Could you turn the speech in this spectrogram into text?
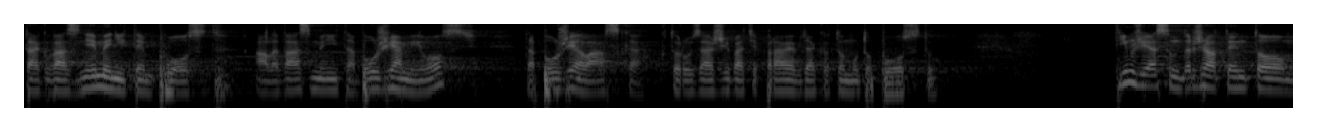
tak vás nemení ten pôst, ale vás mení tá Božia milosť, tá Božia láska, ktorú zažívate práve vďaka tomuto pôstu. Tým, že ja som držal tento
